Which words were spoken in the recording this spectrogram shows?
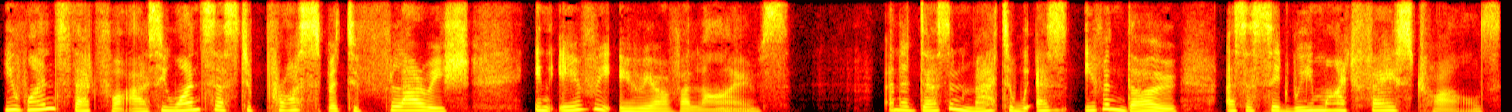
He wants that for us. He wants us to prosper, to flourish in every area of our lives. And it doesn't matter, as even though, as I said, we might face trials,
